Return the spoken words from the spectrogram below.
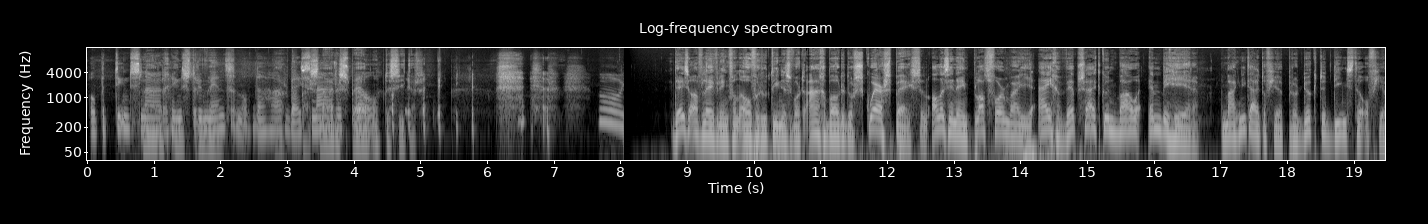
op het tiensnarig Snarig instrumenten, op de harp, bij snarenspel. op de citer. Oh, Deze aflevering van Overroutines wordt aangeboden door Squarespace. Een alles-in-één platform waar je je eigen website kunt bouwen en beheren. Het maakt niet uit of je producten, diensten of je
